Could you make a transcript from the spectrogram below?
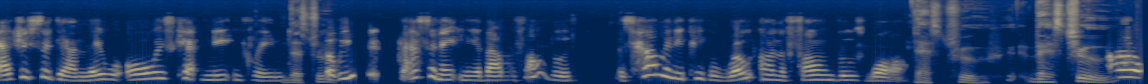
actually sit down. They were always kept neat and clean. That's true. But what fascinate me about the phone booth is how many people wrote on the phone booth wall. That's true. That's true. Oh,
